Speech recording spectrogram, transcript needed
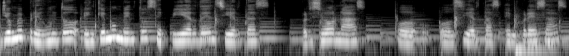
yo me pregunto en qué momento se pierden ciertas personas o, ciertas empresas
